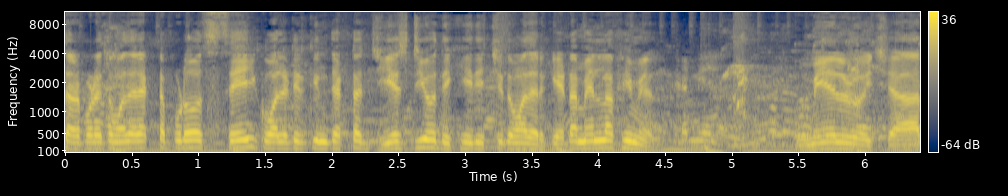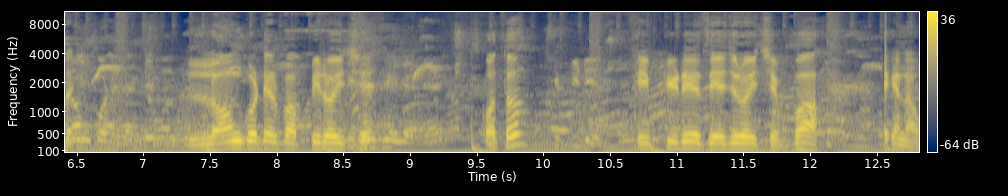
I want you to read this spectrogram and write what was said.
তারপরে তোমাদের একটা পুরো সেই কোয়ালিটির কিন্তু একটা জিএসডিও দেখিয়ে দিচ্ছি তোমাদেরকে। এটা মেল না ফিমেল মেল রয়েছে। আর লং কোটের পাপ্পি রয়েছে। কত? ফিফটি ডেজ এজ রয়েছে। বাহ! দেখে নাও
